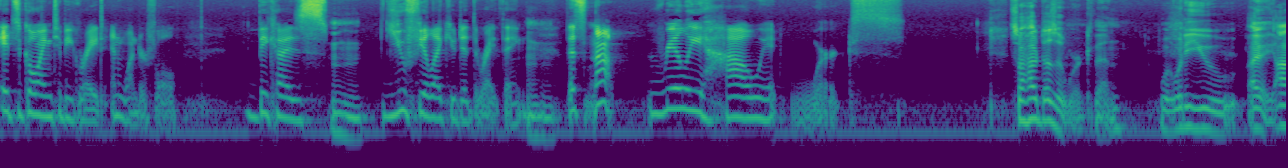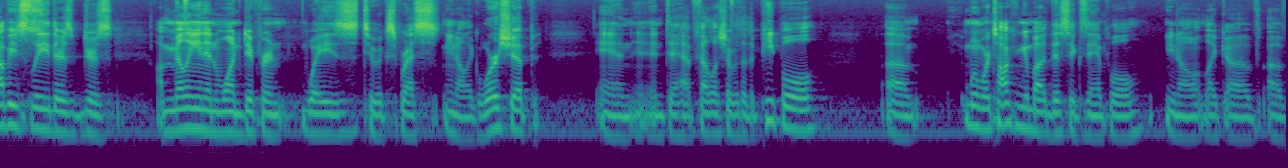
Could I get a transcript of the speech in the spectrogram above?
it's going to be great and wonderful, because hmm you feel like you did the right thing. hmm That's not really how it works. So how does it work then? What, what do you? I, obviously, there's there's a million and one different ways to express, you know, like worship, and and to have fellowship with other people. Um, when we're talking about this example, you know, like of of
